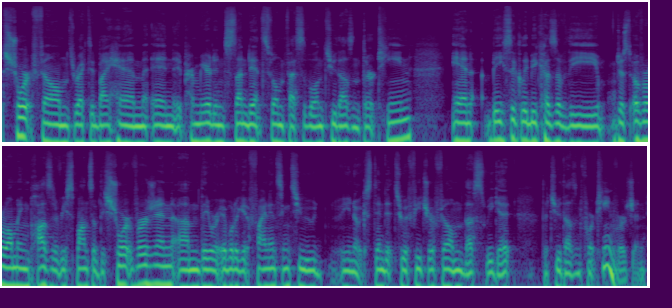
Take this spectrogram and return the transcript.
short film directed by him, and it premiered in Sundance Film Festival in 2013. And basically, because of the just overwhelming positive response of the short version, um, they were able to get financing to, you know, extend it to a feature film. Thus, we get the 2014 version.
